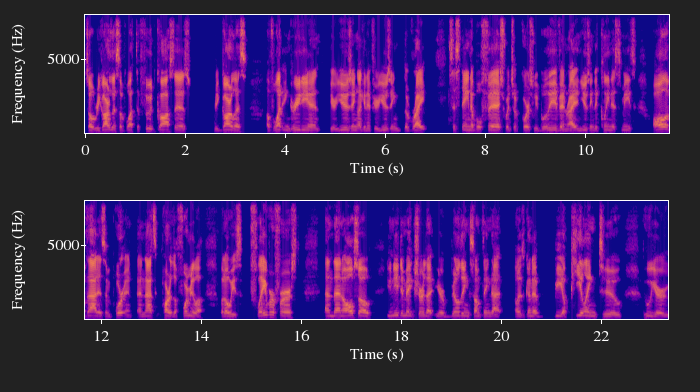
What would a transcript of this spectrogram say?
So, regardless of what the food cost is, regardless of what ingredient you're using, like, and if you're using the right sustainable fish, which of course we believe in, right? And using the cleanest meats, all of that is important. And that's part of the formula, but always flavor first. And then also, you need to make sure that you're building something that is going to be appealing to who your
